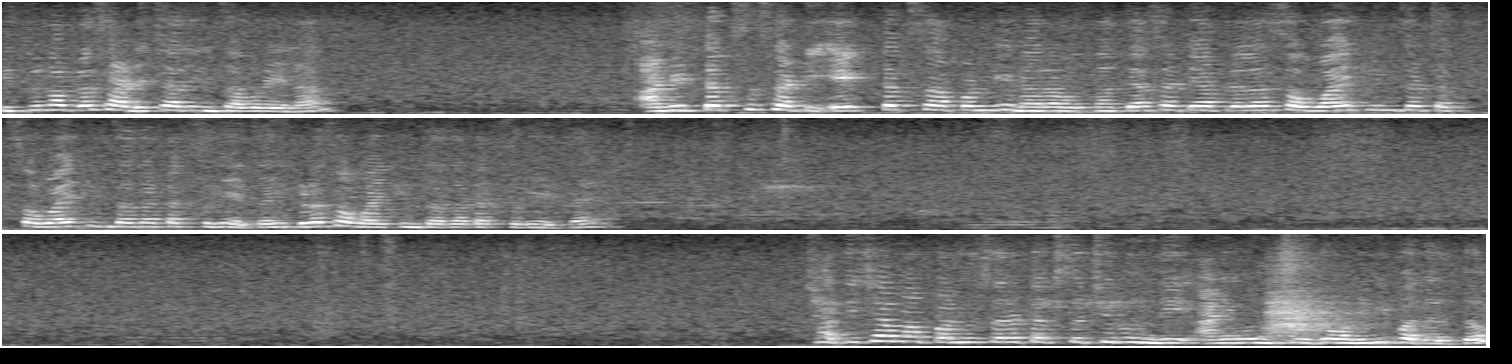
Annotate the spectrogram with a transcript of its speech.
इथून आपला साडेचार इंचावर येणार. आणि टक्ससाठी एक टक्स आपण घेणार आहोत ना त्यासाठी आपल्याला सव्वा एक इंच टक्स सव्वा एक इंचाचा टक्स घ्यायचा आहे. इकडं सव्वा एक इंचाचा टक्स घ्यायचा आहे. छातीच्या मापानुसार टक्सची रुंदी आणि उंची दोन्ही बदलतं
